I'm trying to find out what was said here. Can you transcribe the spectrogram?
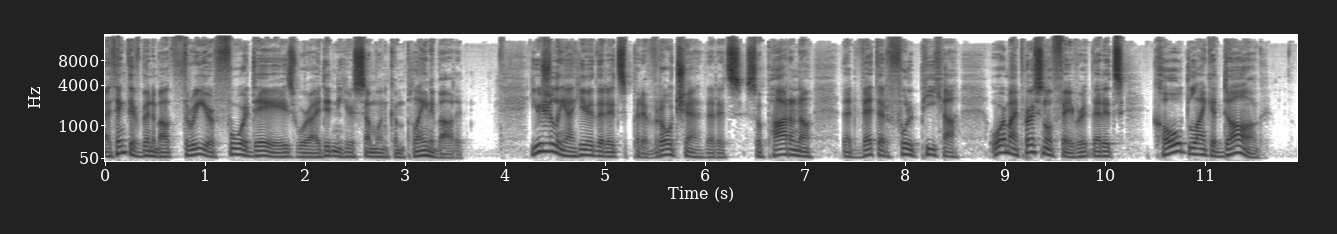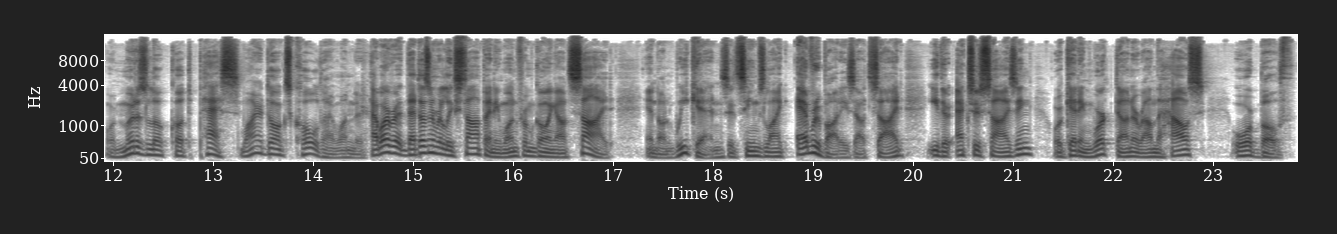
I think there have been about three or four days where I didn't hear someone complain about it. Usually I hear that it's prevroče, that it's soparno, that veter ful piha, or my personal favorite, that it's cold like a dog, or mrzlo kot pes. Why are dogs cold, I wonder? However, that doesn't really stop anyone from going outside, and on weekends it seems like everybody's outside, either exercising or getting work done around the house, or both.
